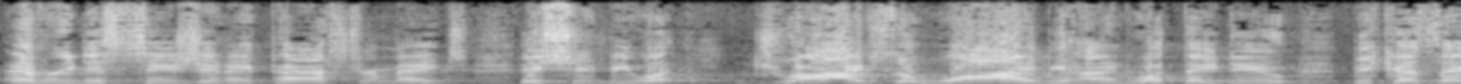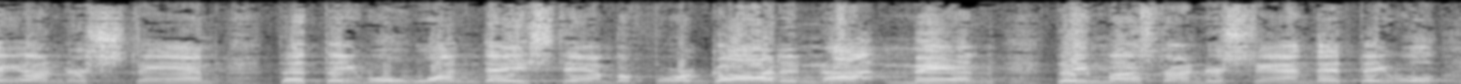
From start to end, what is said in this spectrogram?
every decision a pastor makes. It should be what drives the why behind what they do because they understand that they will one day stand before God and not men. They must understand that they will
